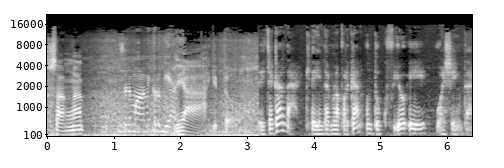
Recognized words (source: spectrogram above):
sangat sudah mengalami kerugian. Ya, gitu. Dari Jakarta, kita Intan melaporkan untuk VOA Washington.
